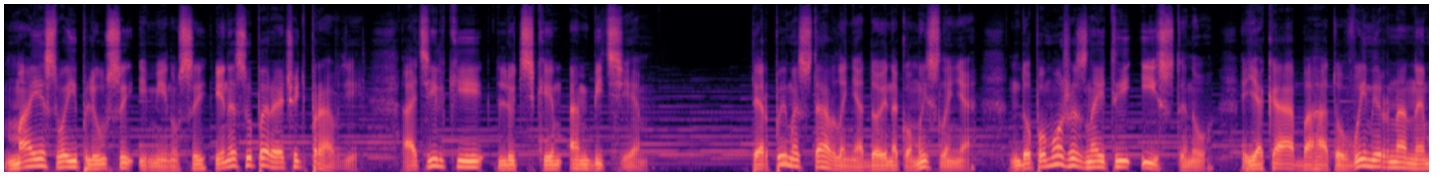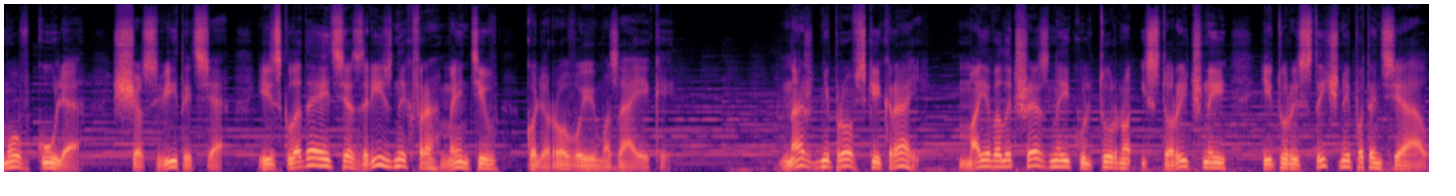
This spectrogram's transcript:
має свої плюси і мінуси і не суперечить правді, а тільки людським амбіціям. Терпиме ставлення до інакомислення допоможе знайти істину, яка багатовимірна, немов куля, що світиться і складається з різних фрагментів кольорової мозаїки. Наш Дніпровський край має величезний культурно-історичний і туристичний потенціал,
